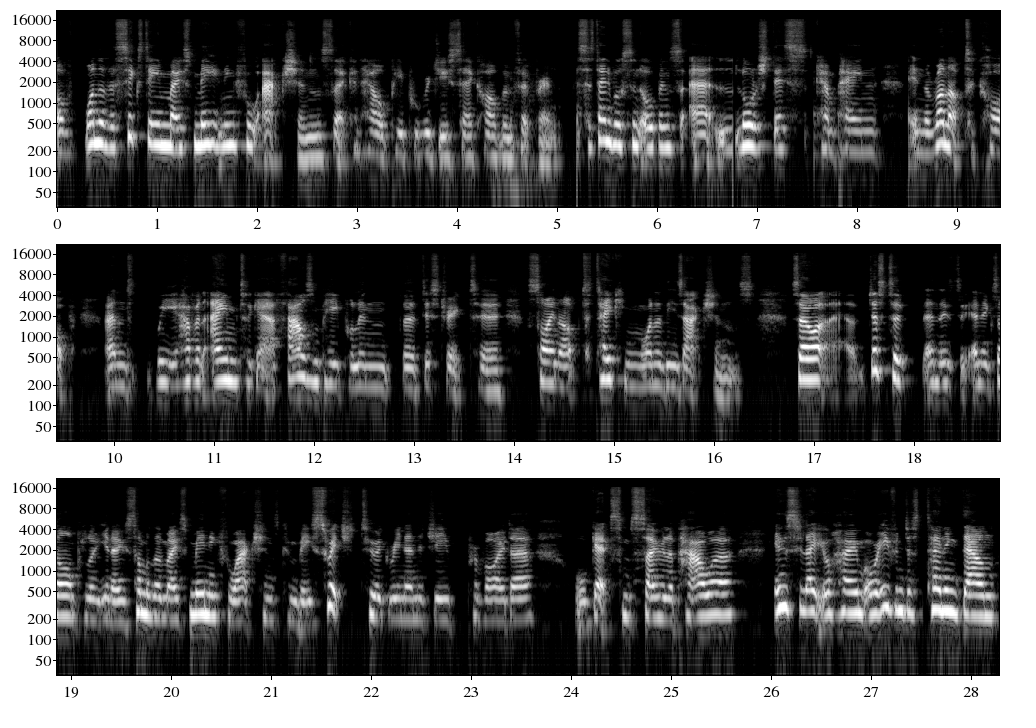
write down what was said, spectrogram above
of one of the 16 most meaningful actions that can help people reduce their carbon footprint. Sustainable St Albans uh, launched this campaign in the run up to COP, and we have an aim to get a thousand people in the district to sign up to taking one of these actions. So, uh, just to an, an example, you know, some of the most meaningful actions can be switch to a green energy provider or get some solar power insulate your home, or even just turning down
